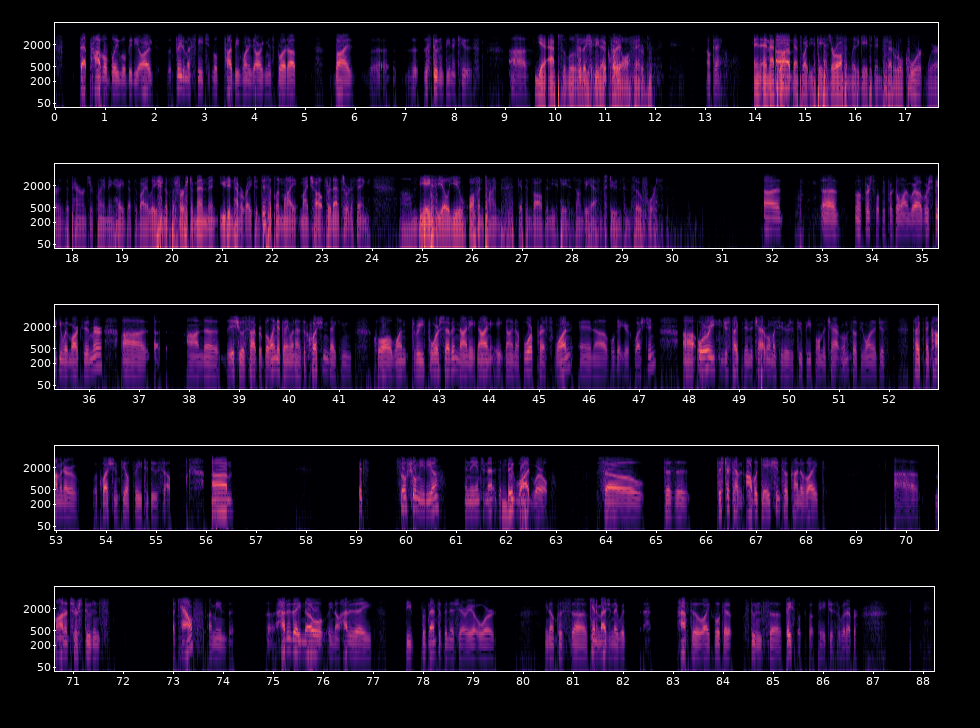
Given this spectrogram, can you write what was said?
that probably will be the arg- freedom of speech will probably be one of the arguments brought up by uh, the, the student being accused. Uh, Yeah, absolutely. so they you should see be that quite often. okay. And and that's why Uh, that's why these cases are often litigated in federal court where the parents are claiming, "Hey, that's a violation of the First Amendment. You didn't have a right to discipline my my child for that sort of thing." Um, the ACLU oftentimes gets involved in these cases on behalf of students and so forth. Uh, uh, well, first of all, before we go on, we're, uh, we're speaking with Marc Zitomer uh, uh, on the, the issue of cyberbullying. If anyone has a question, they can call one three four seven nine eight nine eight nine zero four. Press one, and uh, we'll get your question. Uh, or you can just type it in the chat room. I see there's a few people in the chat room, so if you want to just type in a comment or a question, feel free to do so. Um, it's social media and the internet is a Mhm. big wide world. So does the district have an obligation to kind of like uh, monitor students' accounts? I mean, uh, how do they know? You know, how do they be preventive in this area, or you know, because uh, can't imagine they would have to like look at students' uh, Facebook pages or whatever.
